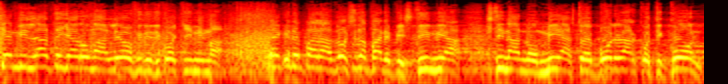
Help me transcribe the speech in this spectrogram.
και μιλάτε για ρωμαλαίο φοιτητικό κίνημα. Έχετε παραδώσει τα πανεπιστήμια στην ανομία, στο εμπόριο ναρκωτικών.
